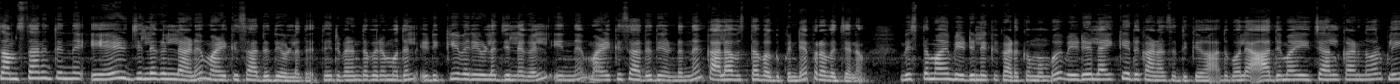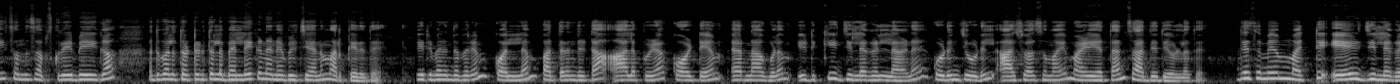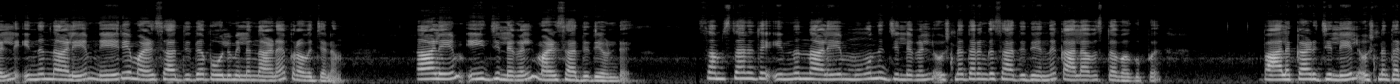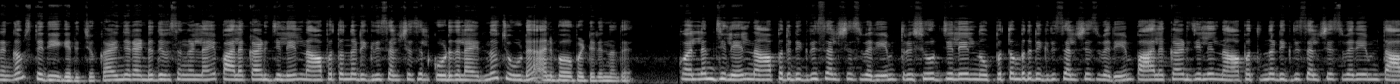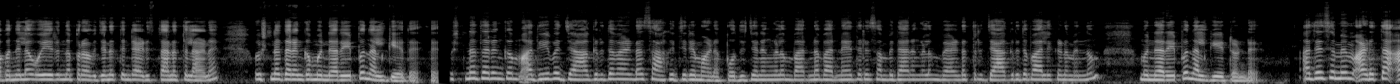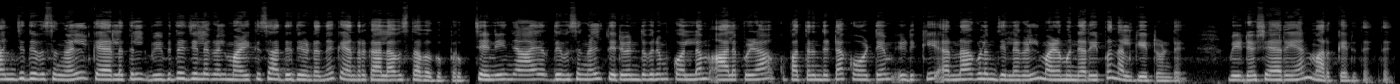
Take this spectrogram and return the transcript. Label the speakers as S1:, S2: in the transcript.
S1: സംസ്ഥാനത്ത് ഇന്ന് ഏഴ് ജില്ലകളിലാണ് മഴയ്ക്ക് സാധ്യതയുള്ളത് തിരുവനന്തപുരം മുതൽ ഇടുക്കി വരെയുള്ള ജില്ലകളിൽ ഇന്ന് മഴയ്ക്ക് സാധ്യതയുണ്ടെന്ന് കാലാവസ്ഥാ വകുപ്പിന്റെ പ്രവചനം വിശദമായ വീഡിയോയിലേക്ക് കടക്കും മുമ്പ് വീഡിയോ ലൈക്ക് ചെയ്ത് കാണാൻ ശ്രദ്ധിക്കുക അതുപോലെ ആദ്യമായി ഈ ചാനൽ കാണുന്നവർ പ്ലീസ് ഒന്ന് സബ്സ്ക്രൈബ് ചെയ്യുക അതുപോലെ തൊട്ടടുത്തുള്ള ബെല്ലൈക്കൺ എനേബിൾ ചെയ്യാനും മറക്കരുത് തിരുവനന്തപുരം കൊല്ലം പത്തനംതിട്ട ആലപ്പുഴ കോട്ടയം എറണാകുളം ഇടുക്കി ജില്ലകളിലാണ് കൊടുംചൂടിൽ ആശ്വാസമായി മഴയെത്താൻ സാധ്യതയുള്ളത് അതേസമയം മറ്റ് ഏഴ് ജില്ലകളിൽ ഇന്നും നാളെയും നേരിയ മഴ സാധ്യത പോലുമില്ലെന്നാണ് പ്രവചനം നാളെയും ഈ ജില്ലകളിൽ മഴ സാധ്യതയുണ്ട് സംസ്ഥാനത്ത് ഇന്നും നാളെയും മൂന്ന് ജില്ലകളിൽ ഉഷ്ണതരംഗ സാധ്യതയെന്ന് കാലാവസ്ഥാ വകുപ്പ് പാലക്കാട് ജില്ലയിൽ ഉഷ്ണതരംഗം സ്ഥിരീകരിച്ചു കഴിഞ്ഞ രണ്ട് ദിവസങ്ങളിലായി പാലക്കാട് ജില്ലയിൽ നാൽപ്പത്തൊന്ന് ഡിഗ്രി സെൽഷ്യസിൽ കൂടുതലായിരുന്നു ചൂട് അനുഭവപ്പെട്ടിരുന്നത് കൊല്ലം ജില്ലയിൽ നാൽപ്പത് ഡിഗ്രി സെൽഷ്യസ് വരെയും തൃശൂർ ജില്ലയിൽ മുപ്പത്തൊമ്പത് ഡിഗ്രി സെൽഷ്യസ് വരെയും പാലക്കാട് ജില്ലയിൽ നാൽപ്പത്തൊന്ന് ഡിഗ്രി സെൽഷ്യസ് വരെയും താപനില ഉയരുന്ന പ്രവചനത്തിന്റെ അടിസ്ഥാനത്തിലാണ് ഉഷ്ണതരംഗം മുന്നറിയിപ്പ് നൽകിയത് ഉഷ്ണതരംഗം അതീവ ജാഗ്രത വേണ്ട സാഹചര്യമാണ് പൊതുജനങ്ങളും ഭരണഭരണേതര സംവിധാനങ്ങളും വേണ്ടത്ര ജാഗ്രത പാലിക്കണമെന്നും മുന്നറിയിപ്പ് നൽകിയിട്ടുണ്ട് അതേസമയം അടുത്ത അഞ്ച് ദിവസങ്ങളിൽ കേരളത്തിൽ വിവിധ ജില്ലകളിൽ മഴയ്ക്ക് സാധ്യതയുണ്ടെന്ന് കേന്ദ്ര കാലാവസ്ഥാ വകുപ്പ് ശനി ഞായർ ദിവസങ്ങളിൽ തിരുവനന്തപുരം കൊല്ലം ആലപ്പുഴ പത്തനംതിട്ട കോട്ടയം ഇടുക്കി എറണാകുളം ജില്ലകളിൽ മഴ മുന്നറിയിപ്പ് നൽകിയിട്ടുണ്ട് വീഡിയോ ഷെയർ ചെയ്യാൻ മറക്കരുത്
